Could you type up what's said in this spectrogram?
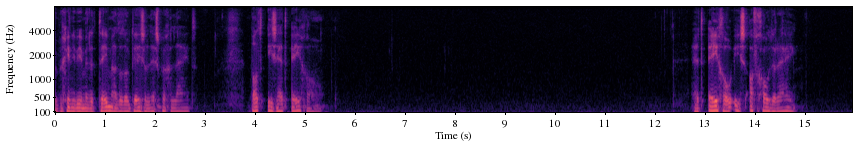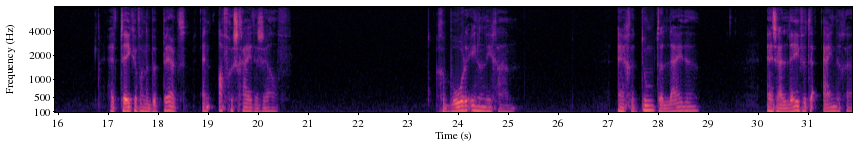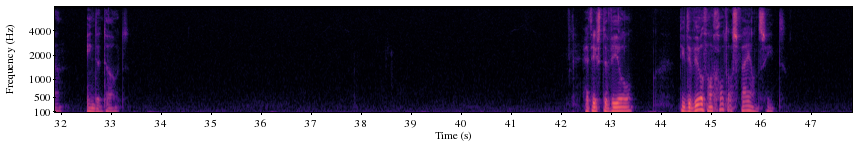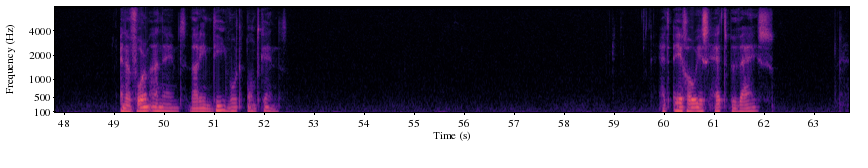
We beginnen weer met het thema dat ook deze les begeleidt. Wat is het ego? Het ego is afgoderij. Het teken van een beperkt en afgescheiden zelf. Geboren in een lichaam en gedoemd te lijden en zijn leven te eindigen in de dood. Het is de wil die de wil van God als vijand ziet en een vorm aanneemt waarin die wordt ontkend. Het ego is het bewijs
